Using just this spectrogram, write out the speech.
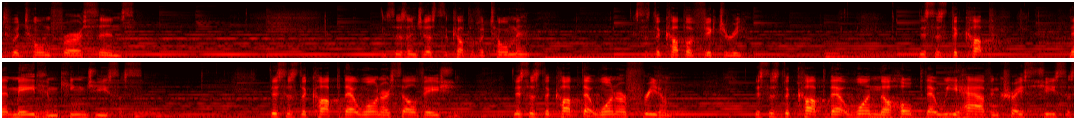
to atone for our sins. This isn't just the cup of atonement, this is the cup of victory. This is the cup that made him King Jesus. This is the cup that won our salvation. This is the cup that won our freedom. This is the cup that won the hope that we have in Christ Jesus.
